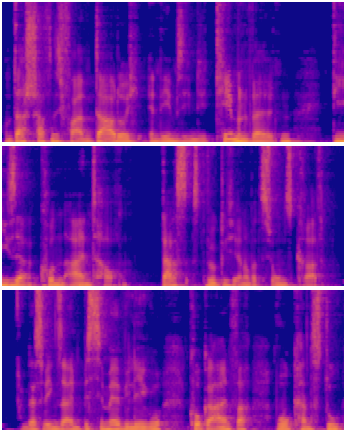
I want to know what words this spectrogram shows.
Und das schaffen sie vor allem dadurch, indem sie in die Themenwelten dieser Kunden eintauchen. Das ist wirklich Innovationsgrad. Deswegen sei ein bisschen mehr wie Lego. Gucke einfach, wo kannst du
